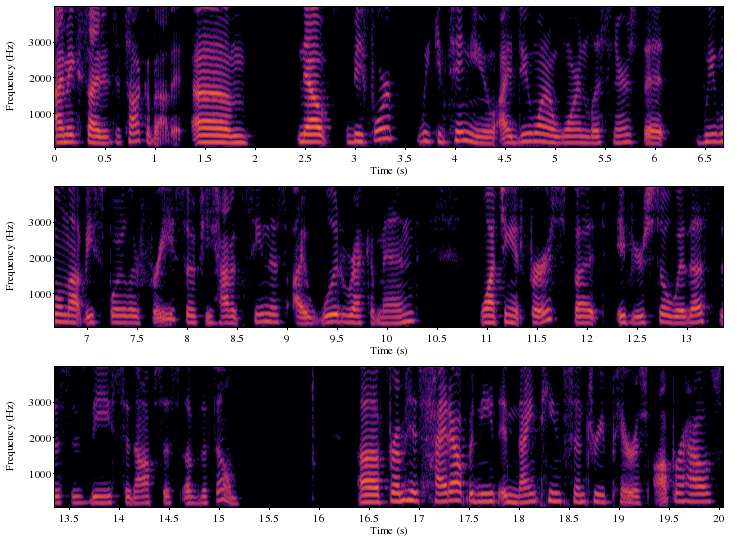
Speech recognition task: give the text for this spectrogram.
I'm excited to talk about it. Um, now, before we continue, I do want to warn listeners that we will not be spoiler free. So if you haven't seen this, I would recommend watching it first. But if you're still with us, this is the synopsis of the film. Uh, from his hideout beneath a 19th century Paris opera house,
